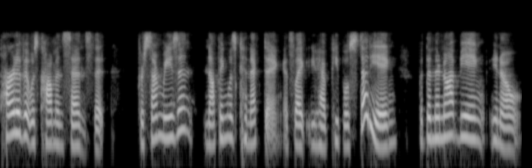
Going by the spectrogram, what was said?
part of it was common sense that for some reason nothing was connecting. It's like you have people studying, but then they're not being, you know,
